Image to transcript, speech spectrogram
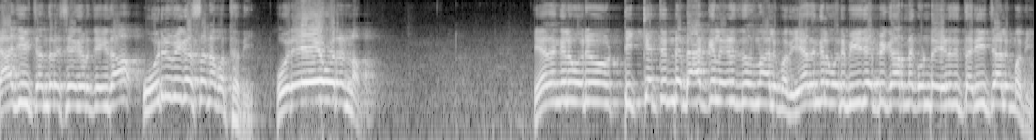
രാജീവ് ചന്ദ്രശേഖർ ചെയ്ത ഒരു വികസന പദ്ധതി ഒരേ ഒരെണ്ണം. ഏതെങ്കിലും ഒരു ടിക്കറ്റിന്റെ ബാക്കിൽ എഴുതി തന്നാലും മതി. ഏതെങ്കിലും ഒരു ബി ജെ പിക്കാരനെ കൊണ്ട് എഴുതി തരിയിച്ചാലും മതി.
